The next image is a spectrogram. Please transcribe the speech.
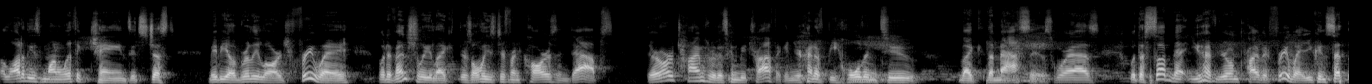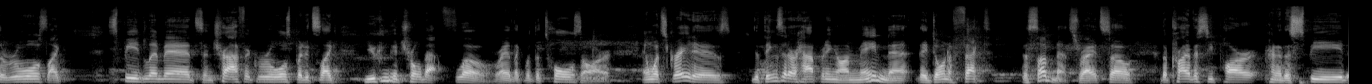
a lot of these monolithic chains, it's just maybe a really large freeway, but eventually, like, there's all these different cars and dApps. There are times where there's going to be traffic, and you're kind of beholden to like the masses. Whereas with a subnet, you have your own private freeway. You can set the rules like speed limits and traffic rules, but it's like you can control that flow, right? Like what the tolls are. And what's great is the things that are happening on mainnet, they don't affect the subnets, right? So the privacy part, kind of the speed,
